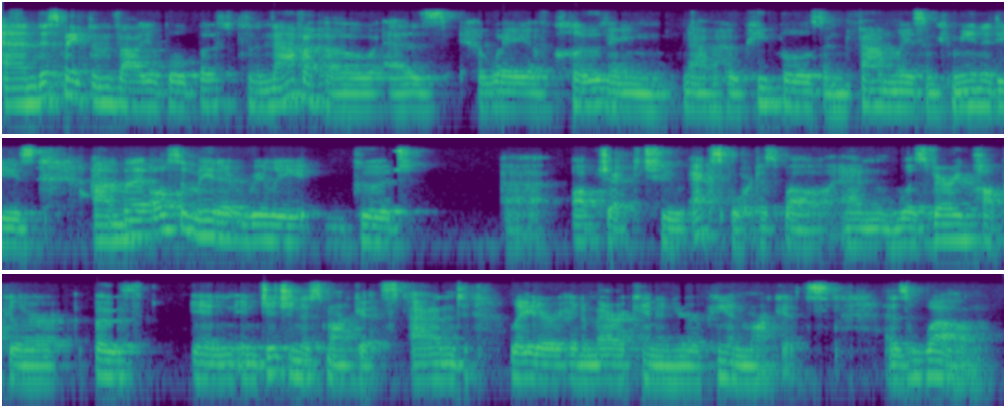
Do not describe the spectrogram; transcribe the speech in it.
And this made them valuable both to the Navajo as a way of clothing Navajo peoples and families and communities, um, but it also made it really good uh, object to export as well, and was very popular both in indigenous markets and later in American and European markets as well.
